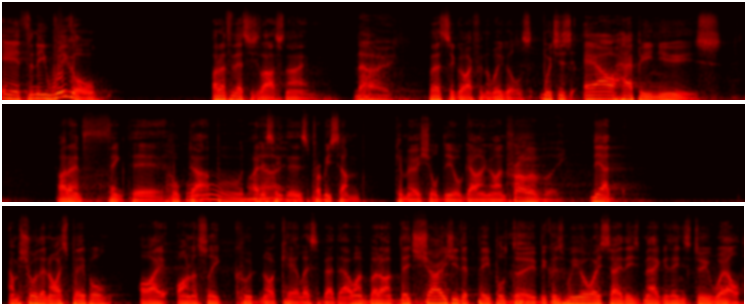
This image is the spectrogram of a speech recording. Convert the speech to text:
Anthony Wiggle. I don't think that's his last name. no. But that's the guy from the Wiggles, which is our happy news. I don't think they're hooked up. Ooh, I just no. think there's probably some commercial deal going on. Probably. Now, I'm sure they're nice people. I honestly could not care less about that one, but um, that shows you that people do because we always say these magazines do well.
